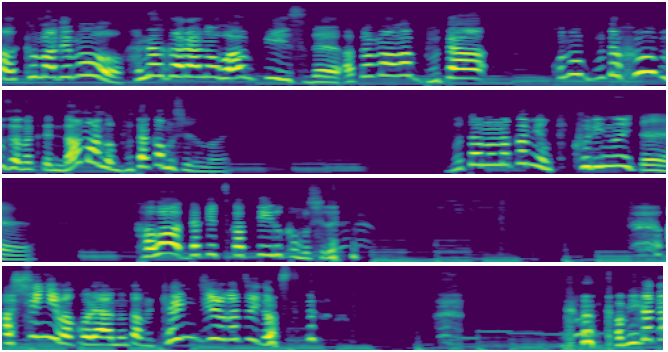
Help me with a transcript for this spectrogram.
はあくまでも花柄のワンピースで頭は豚。この豚フードじゃなくて生の豚かもしれない。豚の中身をくり抜いて皮だけ使っているかもしれない。足にはこれあの多分拳銃がついてます。髪型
